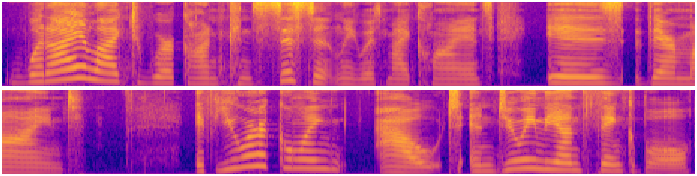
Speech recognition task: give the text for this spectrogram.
What I like to work on consistently with my clients is their mind. If you are going out and doing the unthinkable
